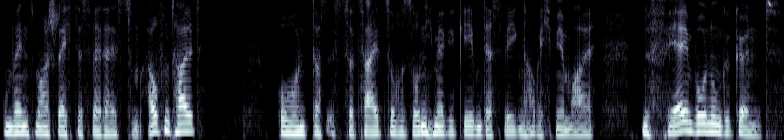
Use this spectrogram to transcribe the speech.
und wenn es mal schlechtes Wetter ist zum Aufenthalt. Und das ist zurzeit sowieso nicht mehr gegeben, deswegen habe ich mir mal eine Ferienwohnung gegönnt.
